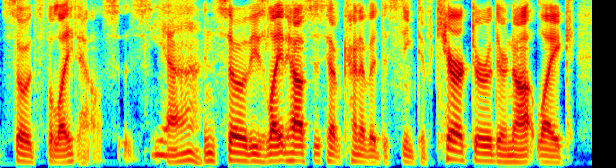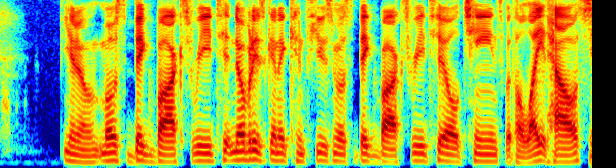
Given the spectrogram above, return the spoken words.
So it's the lighthouses. Yeah. And so these lighthouses have kind of a distinctive character. They're not like, you know, most big box retail. Nobody's going to confuse most big box retail chains with a lighthouse.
